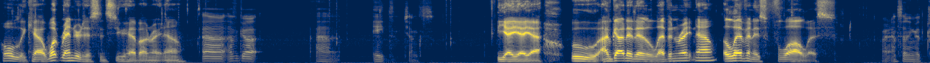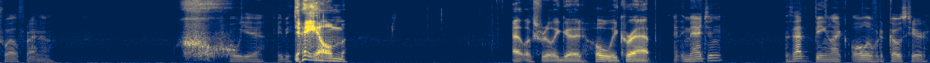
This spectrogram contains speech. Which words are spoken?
Holy cow. What render distance do you have on right now? Uh, I've got uh eight chunks. Yeah, yeah, yeah. Ooh, I've got it at 11 right now. 11 is flawless. All right, I'm setting at twelve right now. Oh yeah, baby. Damn. That looks really good. Holy crap. And imagine that being like all over the coast here.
